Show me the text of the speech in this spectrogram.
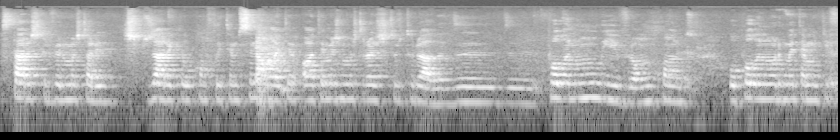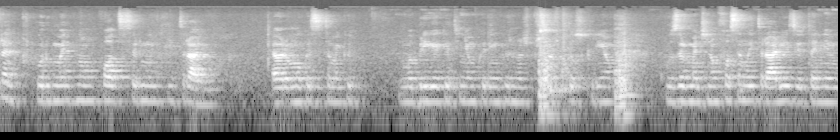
estar a escrever uma história, de despejar aquele conflito emocional, ou até, ou até mesmo uma história estruturada, de, de pô-la num livro ou um conto, ou pô-la num argumento é muito diferente, porque o argumento não pode ser muito literário. Era uma coisa também que eu, uma briga que eu tinha um bocadinho com os meus professores, porque eles queriam que os argumentos não fossem literários e eu tenho,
